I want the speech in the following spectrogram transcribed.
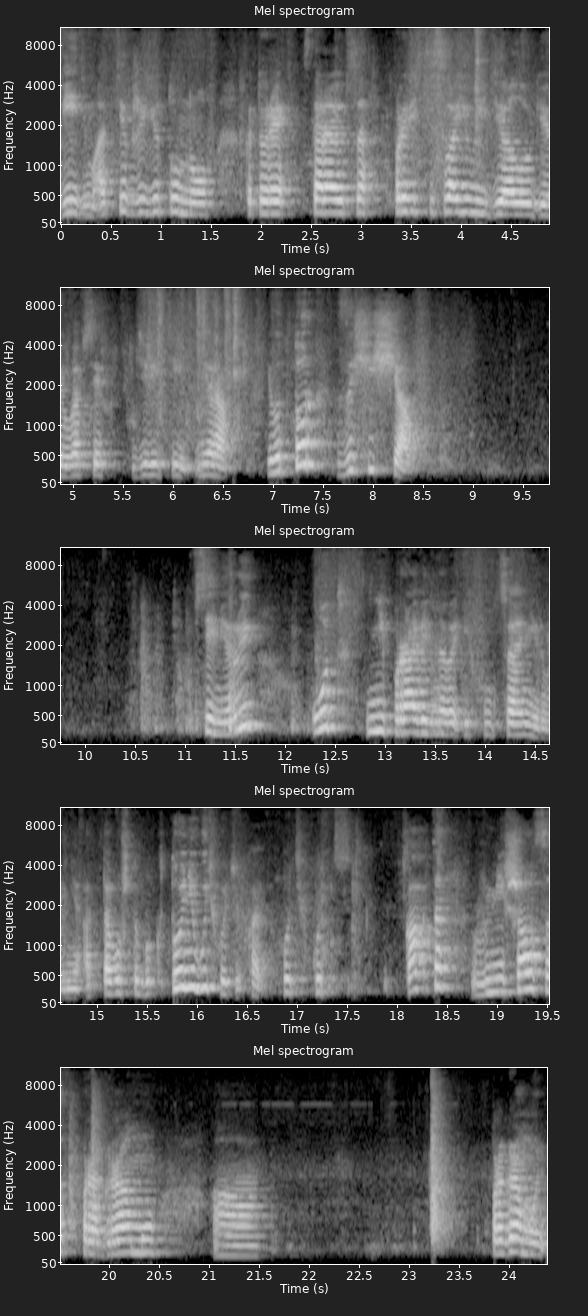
ведьм, от тех же ютунов, которые стараются провести свою идеологию во всех девяти мирах. И вот Тор защищал все миры от неправильного их функционирования, от того, чтобы кто-нибудь хоть, хоть, хоть как-то вмешался в программу, а, программу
